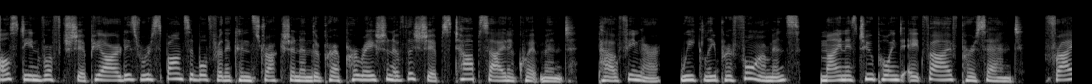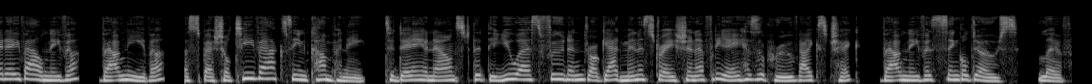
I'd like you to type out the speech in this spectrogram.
Ulstein Werft Shipyard is responsible for the construction and the preparation of the ship's topside equipment. Palfinger, weekly performance, minus 2.85%. Friday Valneva, Valneva, a specialty vaccine company, today announced that the U.S. Food and Drug Administration FDA has approved IXCHIQ, Valneva's single-dose, live,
